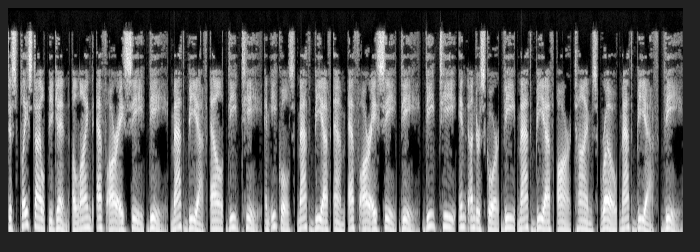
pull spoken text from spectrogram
Display style begin aligned frac d math bf l dt and equals math bf m frac d dt int underscore v math bf r times rho math bf v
